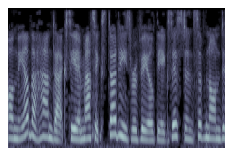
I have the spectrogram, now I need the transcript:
On the other hand axiomatic studies revealed the existence of non-de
